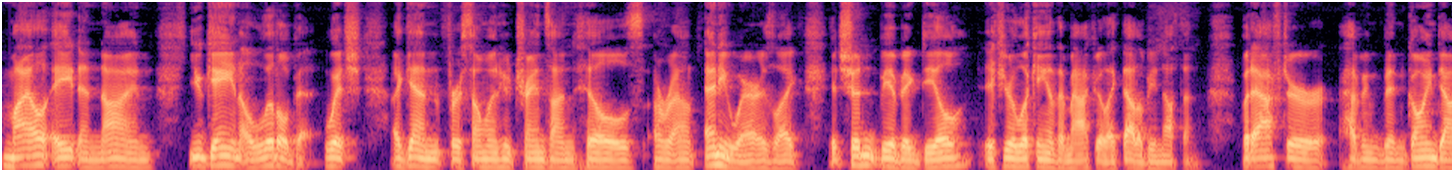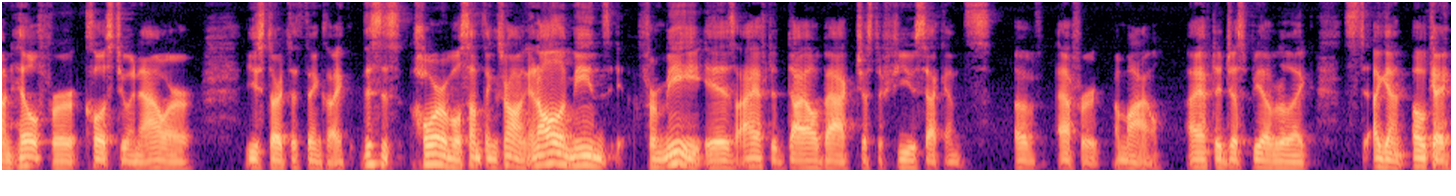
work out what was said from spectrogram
mile eight and nine, you gain a little bit, which again, for someone who trains on hills around anywhere is like, it shouldn't be a big deal. If you're looking at the map, you're like, that'll be nothing. But after having been going downhill for close to an hour, you start to think like, this is horrible. Something's wrong. And all it means for me is I have to dial back just a few seconds of effort a mile. I have to just be able to like st- again, okay,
